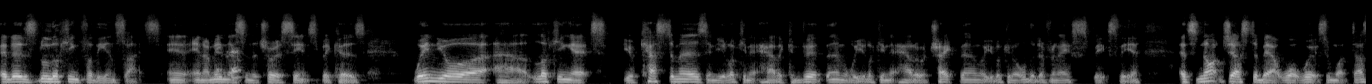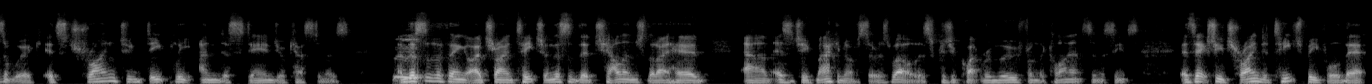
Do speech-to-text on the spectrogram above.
it is looking for the insights, and, and I mean okay. that's in the truest sense because when you're uh, looking at your customers and you're looking at how to convert them or you're looking at how to attract them or you're looking at all the different aspects there it's not just about what works and what doesn't work. It's trying to deeply understand your customers. Mm. and this is the thing i try and teach and this is the challenge that i had um, as a chief marketing officer as well is because you're quite removed from the clients in a sense is actually trying to teach people that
